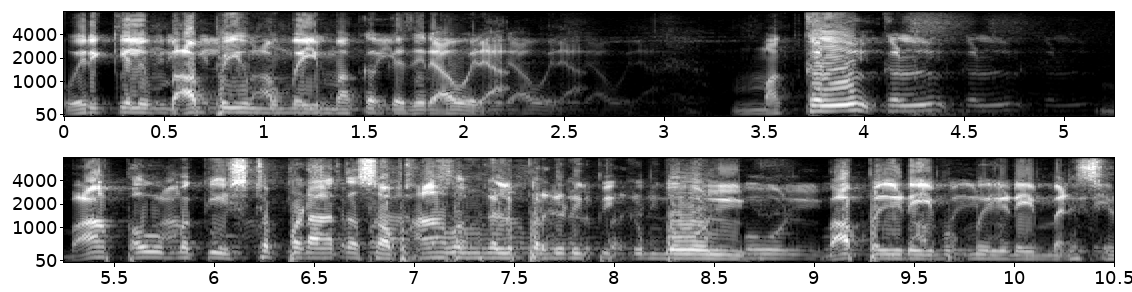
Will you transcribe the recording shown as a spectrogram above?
ഒരിക്കലും ബാപ്പയും ഉമ്മയും മക്കൾക്കെതിരാവൂല മക്കൾ ബാപ്പ ഉമ്മക്ക് ഇഷ്ടപ്പെടാത്ത സ്വഭാവങ്ങൾ പ്രകടിപ്പിക്കുമ്പോൾ ബാപ്പയുടെയും ഉമ്മയുടെയും മനസ്സിൽ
